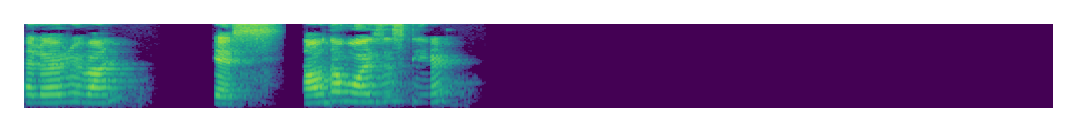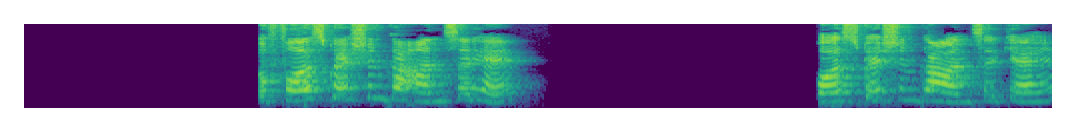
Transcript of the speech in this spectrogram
Hello everyone. Yes, now the voice is clear. तो फ़र्स्ट क्वेश्चन का आंसर है। फ़र्स्ट क्वेश्चन का आंसर क्या है?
